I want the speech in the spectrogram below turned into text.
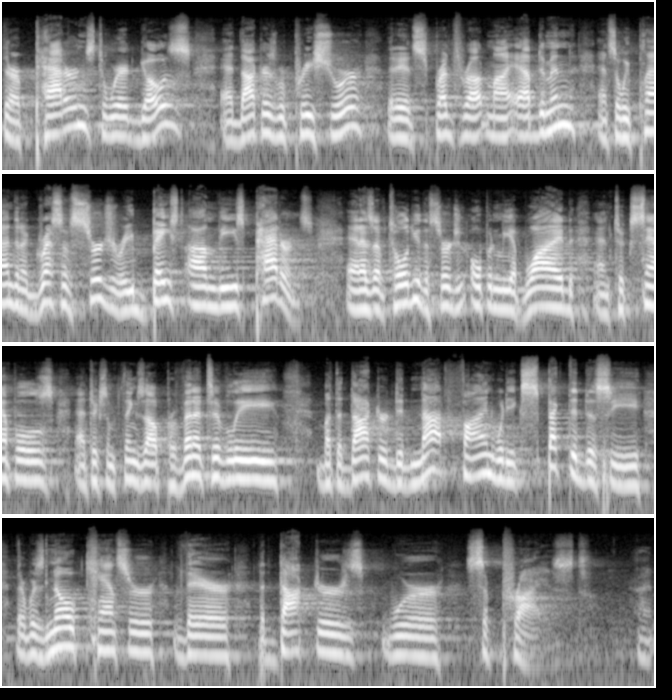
There are patterns to where it goes, and doctors were pretty sure that it had spread throughout my abdomen, and so we planned an aggressive surgery based on these patterns. And as I've told you, the surgeon opened me up wide and took samples and took some things out preventatively. But the doctor did not find what he expected to see. There was no cancer there. The doctors were surprised. Right?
